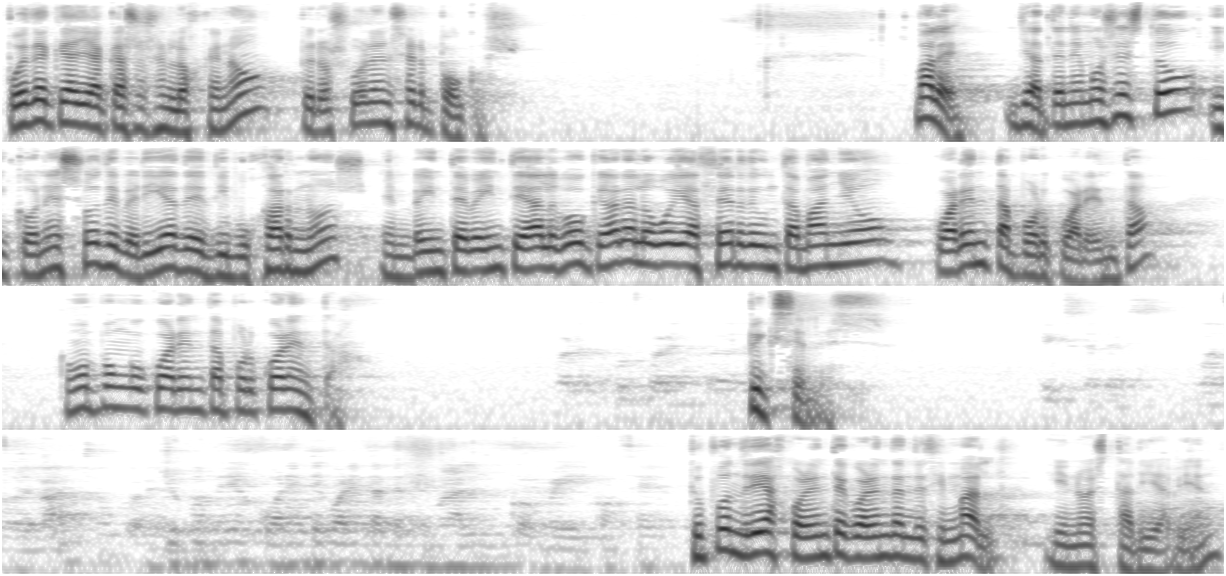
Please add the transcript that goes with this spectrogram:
Puede que haya casos en los que no, pero suelen ser pocos. Vale, ya tenemos esto y con eso debería de dibujarnos en 2020 algo que ahora lo voy a hacer de un tamaño 40 por 40. ¿Cómo pongo 40 por 40? Píxeles. Yo pondría 40 y 40 en decimal con B y con C. Tú pondrías 40 y 40 en decimal y no estaría bien.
